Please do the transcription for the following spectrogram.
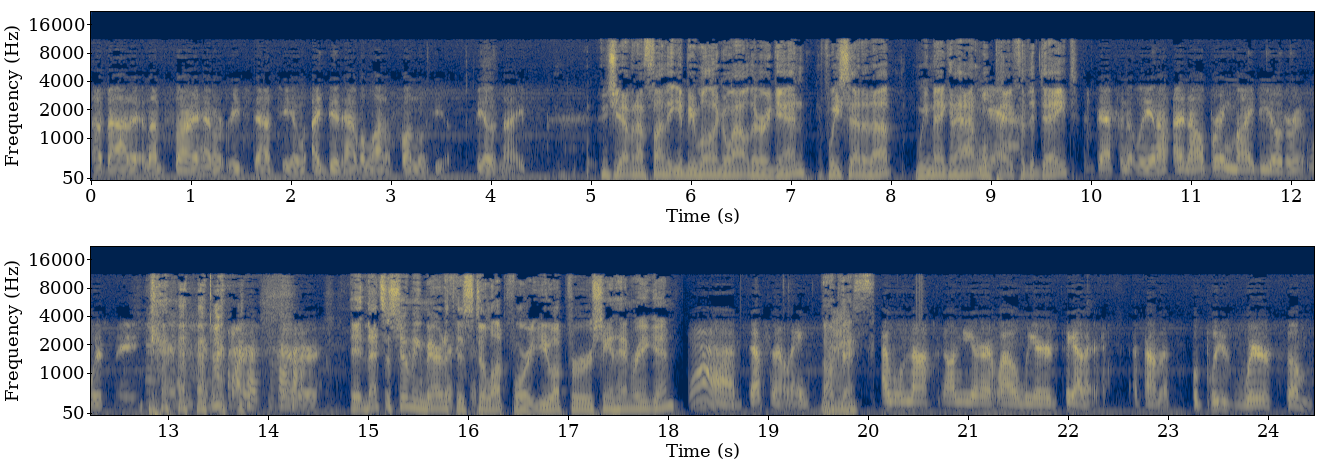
about it, and I'm sorry I haven't reached out to you. I did have a lot of fun with you the other night. Did you have enough fun that you'd be willing to go out with her again? If we set it up, we make it happen. We'll pay for the date. Definitely, and I'll, and I'll bring my deodorant with me, and we can apply it together. Eh, That's assuming Meredith is still up for it. You up for seeing Henry again? Yeah, definitely. Okay. I will not put on deodorant while we're together. I promise. But please wear some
